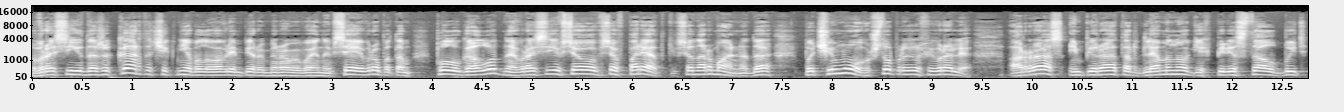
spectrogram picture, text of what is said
В России даже карточек не было во время Первой мировой войны. Вся Европа там полуголодная, в России все, все в порядке, все нормально, да? Почему? Что произошло в феврале? А раз император для многих перестал быть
